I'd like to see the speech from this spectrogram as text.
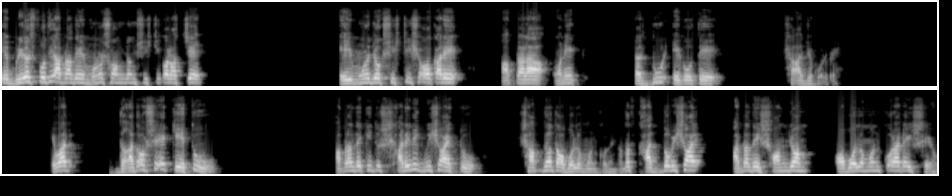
এই বৃহস্পতি আপনাদের মনোসংযম সৃষ্টি করাচ্ছে। এই মনোযোগ সৃষ্টি সহকারে আপনারা অনেক দূর এগোতে সাহায্য করবে। এবার দ্বাদশে কেতু আপনাদের কিন্তু শারীরিক বিষয় একটু সাবধানতা অবলম্বন করবেন। অর্থাৎ খাদ্য বিষয় আপনাদের সংযম অবলম্বন করাটাই শ্রেয়।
